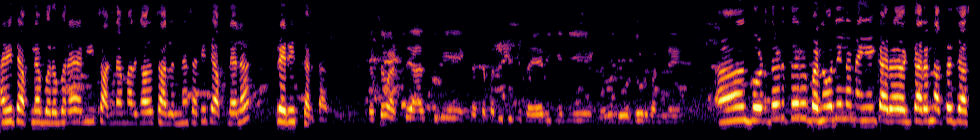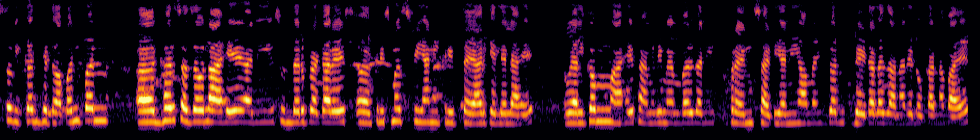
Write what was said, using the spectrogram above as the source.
आणि ते आपल्या बरोबर आहे आणि चांगल्या मार्गावर चालवण्यासाठी ते आपल्याला प्रेरित करतात. कसं वाटतंय आज तुम्ही कशा पद्धतीची तयारी केली? घरी गोडधोड बनले. अं, गोडधोड तर बनवलेलं नाहीये कारण कारण आता जास्त विकत घेतो आपण पण अं, घर सजवलं आहे आणि सुंदर प्रकारे क्रिसमस ट्री आणि क्रिप तयार केलेला आहे. वेलकम आहे फॅमिली मेंबर्स आणि फ्रेंड्ससाठी आणि आम्ही पण भेटायला जाणारे लोकांना बाहेर.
